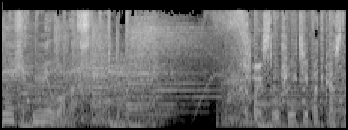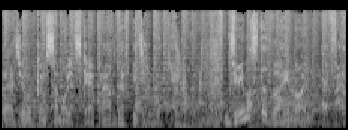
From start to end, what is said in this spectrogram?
Запретных Милонов. Вы слушаете подкаст радио «Комсомольская правда» в Петербурге. 92.0 FM.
